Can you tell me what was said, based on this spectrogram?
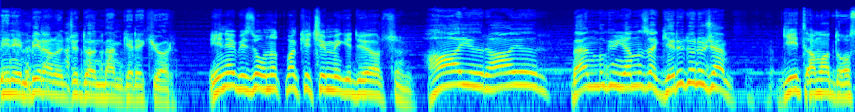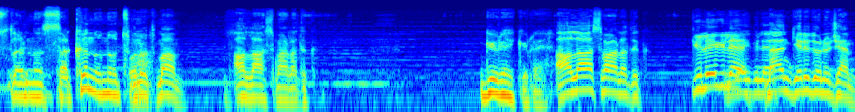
benim bir an önce dönmem gerekiyor. Yine bizi unutmak için mi gidiyorsun? Hayır, hayır. Ben bugün yanınıza geri döneceğim. Git ama dostlarını sakın unutma. Unutmam. Allah'a ısmarladık. Güle güle. Allah'a ısmarladık. Güle güle. Ben geri döneceğim.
